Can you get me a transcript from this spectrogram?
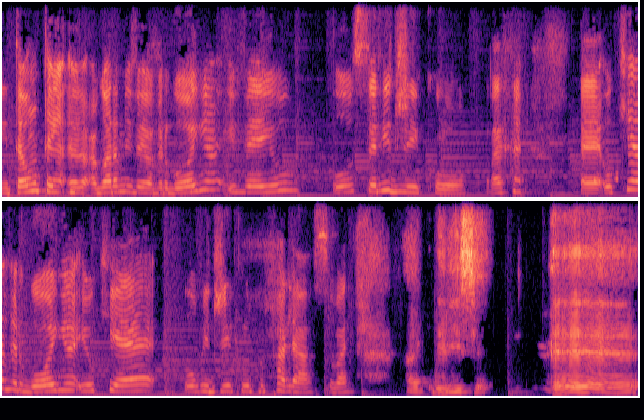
Então tem, agora me veio a vergonha e veio o ser ridículo. Né? É, o que é vergonha e o que é o ridículo para o palhaço, vai? Ai, que delícia. É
